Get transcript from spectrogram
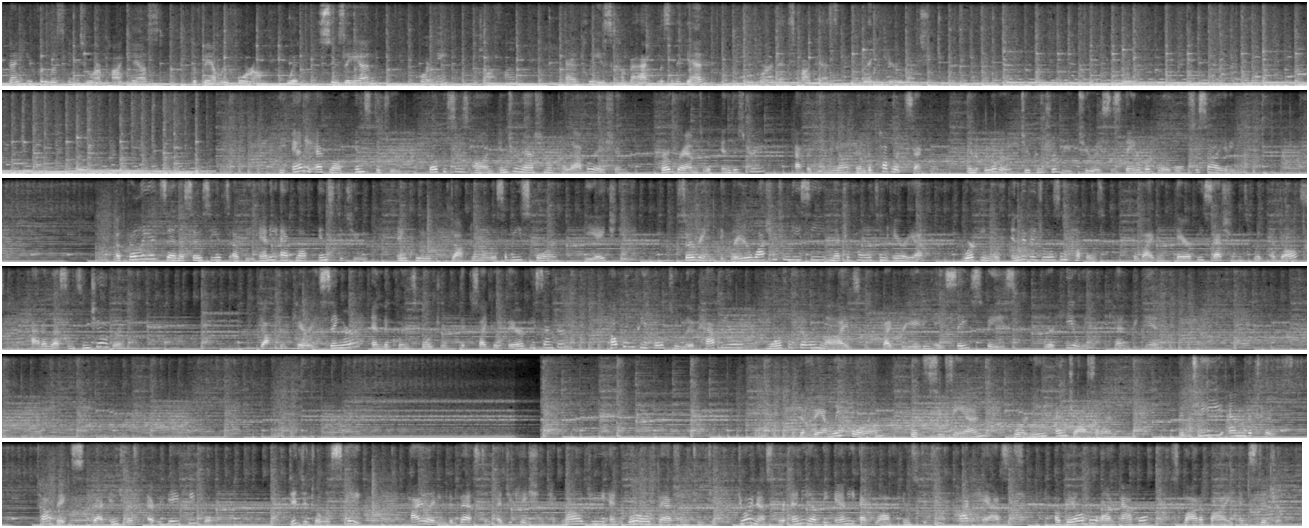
Thank you for listening to our podcast, The Family Forum, with Suzanne, Courtney, and Jocelyn, and please come back, listen again for our next podcast. Thank you very much. Annie Eklof Institute focuses on international collaboration, programs with industry, academia, and the public sector in order to contribute to a sustainable global society. Affiliates and associates of the Annie Eklof Institute include Dr. Melissa B. Sporn, PhD, serving the greater Washington, D.C. metropolitan area, working with individuals and couples, providing therapy sessions with adults, adolescents, and children. Dr. Carrie Singer and the Quince Orchard Psychotherapy Center, helping people to live happier, more fulfilling lives by creating a safe space where healing can begin. The Family Forum with Suzanne, Courtney, and Jocelyn. The Tea and the Toast. Topics that interest everyday people. Digital Escape. Highlighting the best in education technology and good old fashioned teaching. Join us for any of the Annie Eklof Institute podcasts available on Apple, Spotify, and Stitcher.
